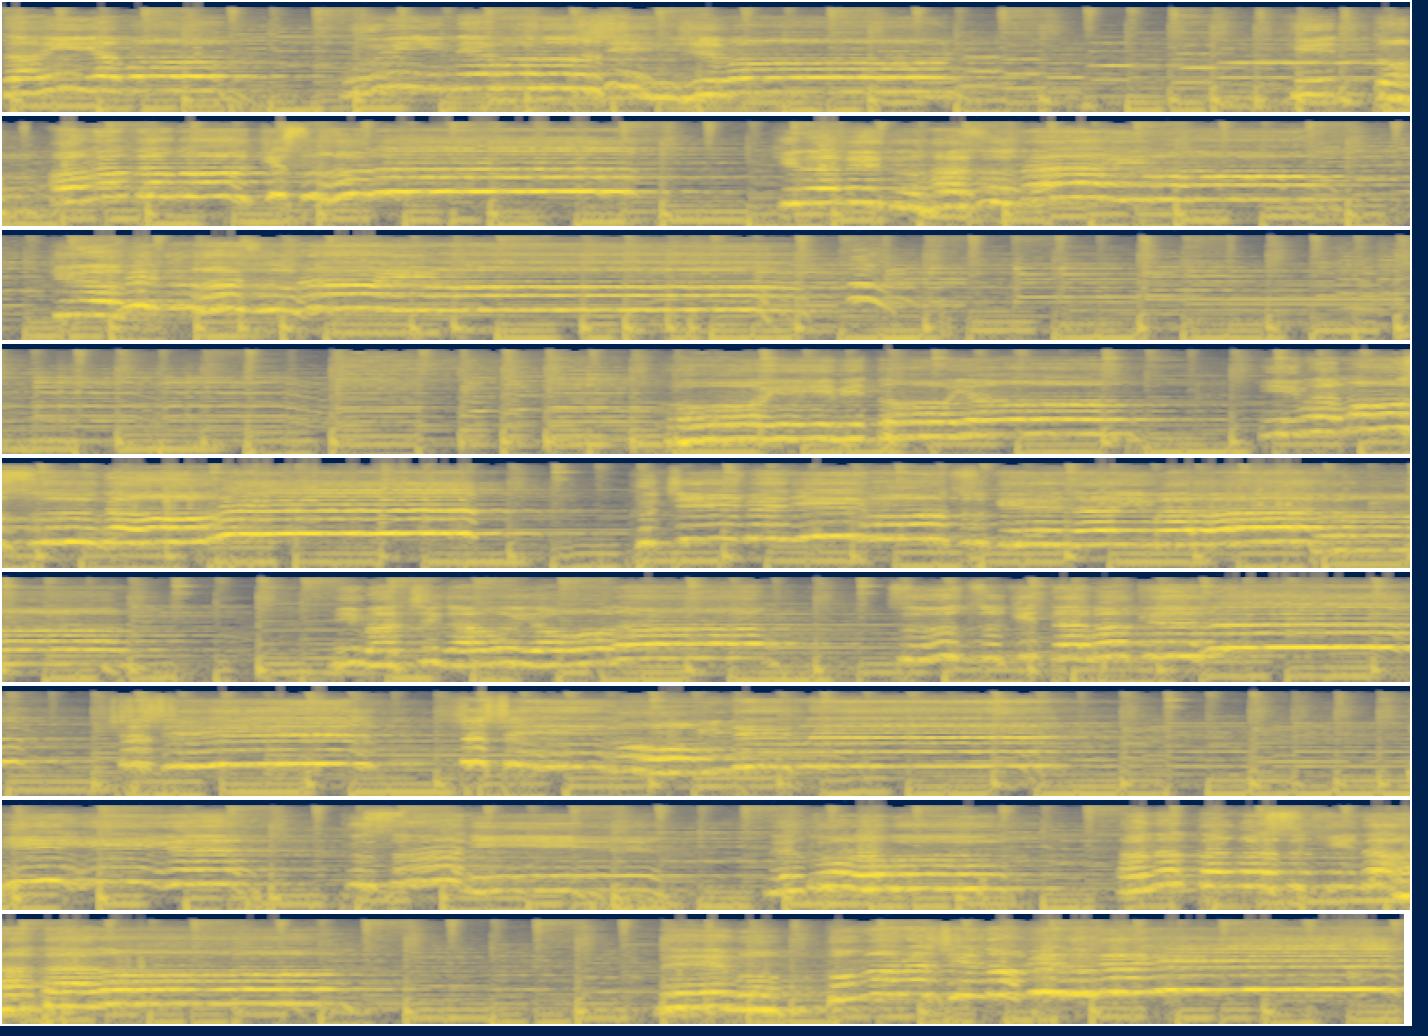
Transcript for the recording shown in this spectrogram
ダイヤも海に眠る真珠も。きっとあなたのキスほどきらめくはずない。きらめくはずないもの恋人よ。今も素顔で口紅をつけないまま。見間違うような。スーツ着た僕の写いいえ草に寝転ぶあなたが好きだったの。でも木枯らしのビルがいい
